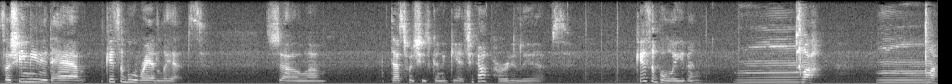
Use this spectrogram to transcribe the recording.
So she needed to have kissable red lips. So um, that's what she's going to get. She got pretty lips. Kissable even. Mwah. Mwah.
